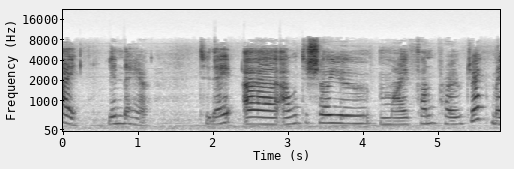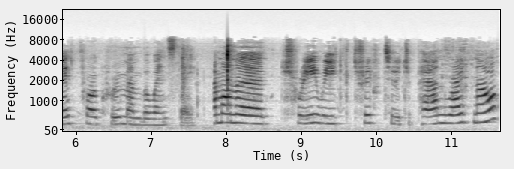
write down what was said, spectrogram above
Hi, Linda here. Today uh, I want to show you my fun project made for Crew Member Wednesday. I'm on a three week trip to Japan right now.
